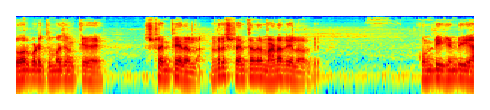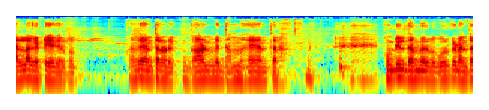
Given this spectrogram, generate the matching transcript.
ಲೋವರ್ ಬಾಡಿ ತುಂಬ ಜನಕ್ಕೆ ಸ್ಟ್ರೆಂತೇ ಇರಲ್ಲ. ಅಂದರೆ ಸ್ಟ್ರೆಂತ್ ಅಂದರೆ ಮಾಡೋದೇ ಇಲ್ಲ ಅವ್ರಿಗೆ. ಕುಂಡಿ, ಗಿಂಡಿ ಎಲ್ಲ ಗಟ್ಟಿಯಾಗಿರ್ಬೇಕು. ಅಂದರೆ ಅಂತ ನೋಡಿ, ಗಾಂಡ್ ಮೇಲೆ ದಮ್ ಹೇ ಅಂತ. ಕುಂಡಿಲಿ ದಮ್ ಇರಬೇಕು, ಊರ ಕಡೆ ಅಂತ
